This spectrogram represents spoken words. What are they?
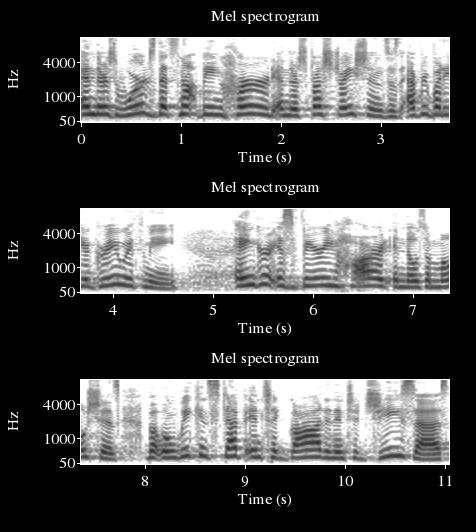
and there's words that's not being heard and there's frustrations. Does everybody agree with me? Anger is very hard in those emotions, but when we can step into God and into Jesus,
